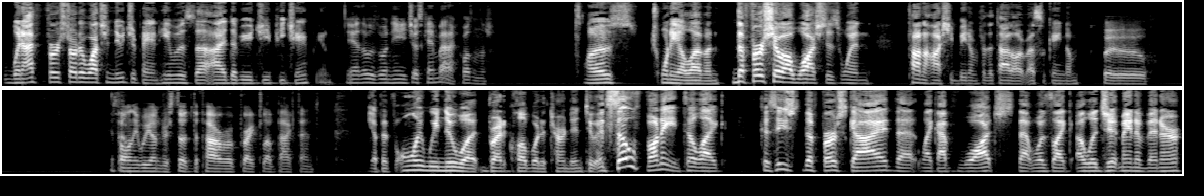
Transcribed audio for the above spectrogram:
when I first started watching New Japan. He was the IWGP champion. Yeah, that was when he just came back, wasn't it? Well, it was 2011. The first show I watched is when Tanahashi beat him for the title at Wrestle Kingdom. Boo. If only we understood the power of Bread Club back then. Yep. If only we knew what Bread Club would have turned into. It's so funny to like, because he's the first guy that like I've watched that was like a legit main eventer,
